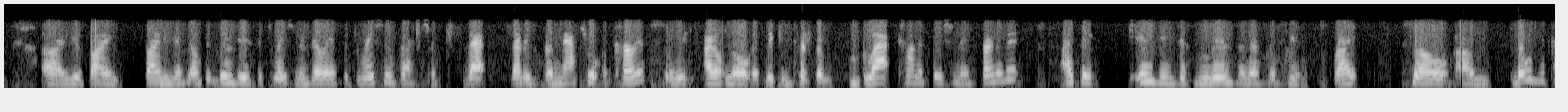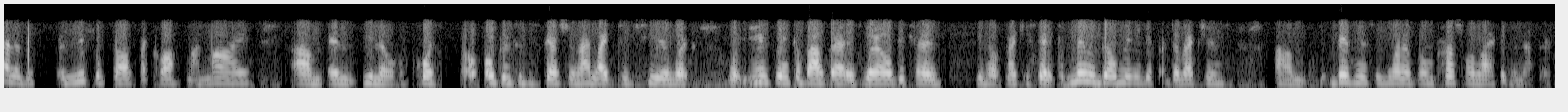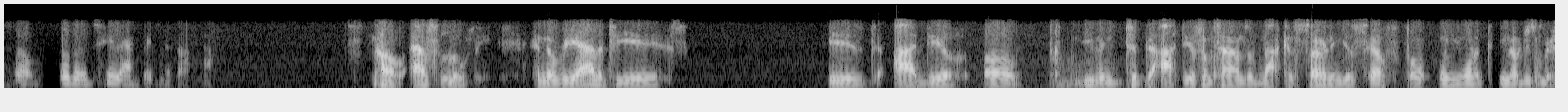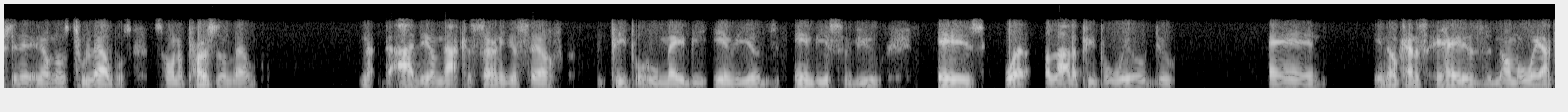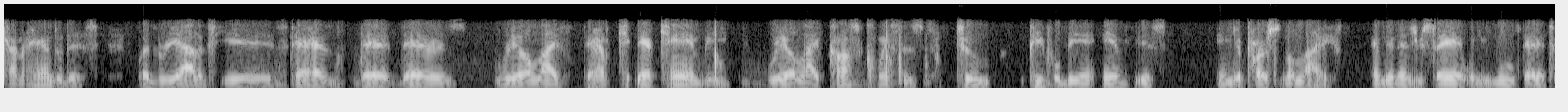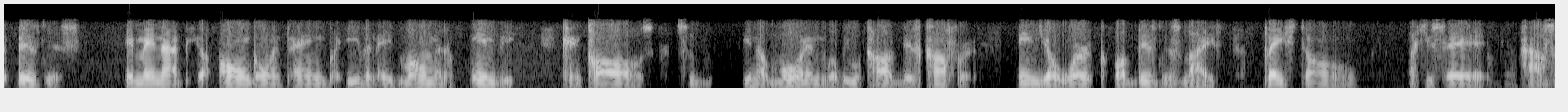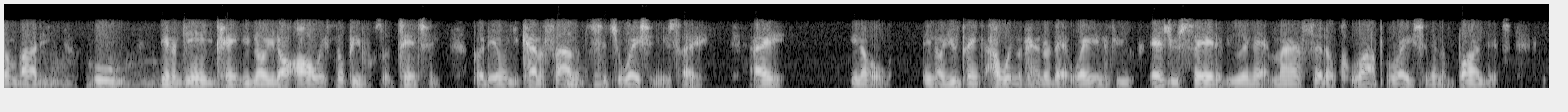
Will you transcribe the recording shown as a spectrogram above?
uh, and you find finding yourself in envious situations jealous situations, that's just, that that is a natural occurrence. So we, I don't know if we can put the black connotation in front of it. I think envy just lives in us as humans, right? So um, those were kind of the initial thoughts that crossed my mind. Um, and you know, of course, open to discussion. I'd like to hear what what you think about that as well, because you know, like you said, it could really go many different directions. Um, business is one of them. Personal life is another. So those are the two aspects I thought about. No, absolutely. And the reality is, is the idea of even took the idea sometimes of not concerning yourself for when you want to, you know, just mention it on those two levels. So on a personal level, the idea of not concerning yourself, people who may be envious envious of you, is what a lot of people will do, and you know, kind of say, hey, this is the normal way I kind of handle this. But the reality is there has there there is real life there have there can be real life consequences to people being envious in your personal life. And then, as you said, when you move that into business, it may not be an ongoing thing, but even a moment of envy can cause some, you know, more than what we would call discomfort in your work or business life based on, like you said, how somebody who, and again, you can't, you know, you don't always know people's attention, but then when you kind of size up the mm-hmm. situation, you say, hey, you know, you know, you think I wouldn't have handled that way. And if you, as you said, if you're in that mindset of cooperation and abundance,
